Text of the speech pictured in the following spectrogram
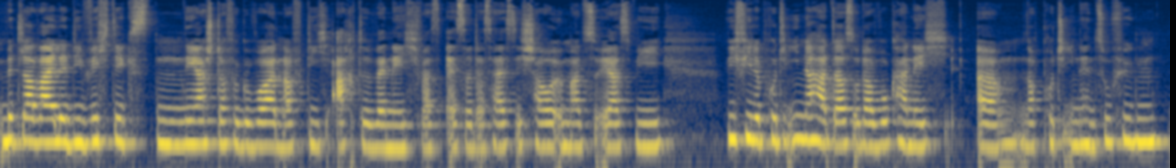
mittlerweile die wichtigsten Nährstoffe geworden, auf die ich achte, wenn ich was esse. Das heißt, ich schaue immer zuerst, wie wie viele Proteine hat das oder wo kann ich ähm, noch Proteine hinzufügen.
